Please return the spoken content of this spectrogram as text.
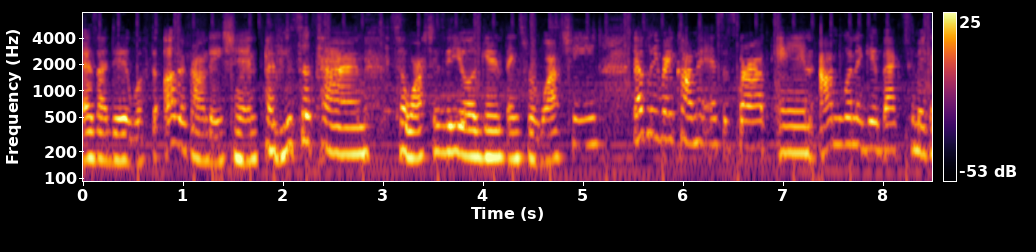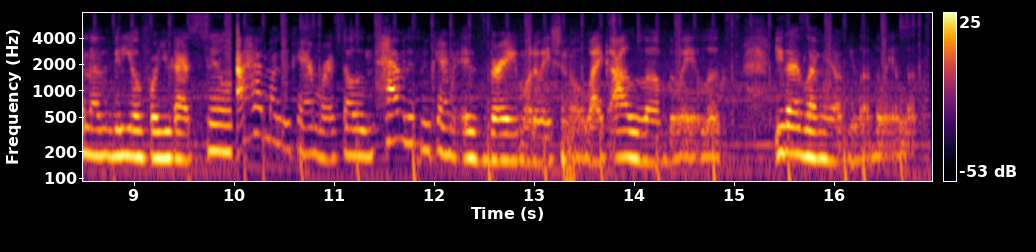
as I did with the other foundation. If you took time to watch this video again, thanks for watching. Definitely rate, comment, and subscribe. And I'm going to get back to make another video for you guys soon. I have my new camera, so having this new camera is very motivational. Like, I love the way it looks. You guys let me know if you love the way it looks.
